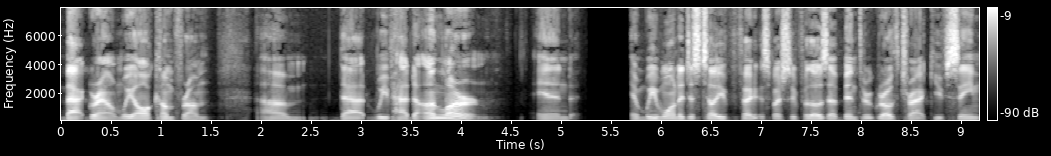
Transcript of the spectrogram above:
background we all come from um, that we've had to unlearn. And and we want to just tell you, especially for those that have been through Growth Track, you've seen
